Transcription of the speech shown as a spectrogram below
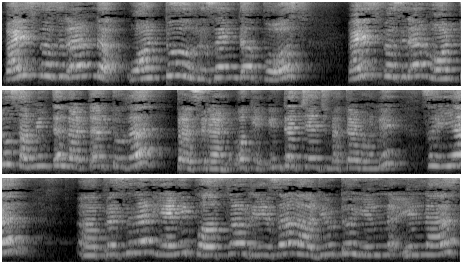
Vice President want to resign the post. Vice President want to submit the letter to the President. Okay. Interchange method only. So here, uh, President any personal reason or due to illness,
